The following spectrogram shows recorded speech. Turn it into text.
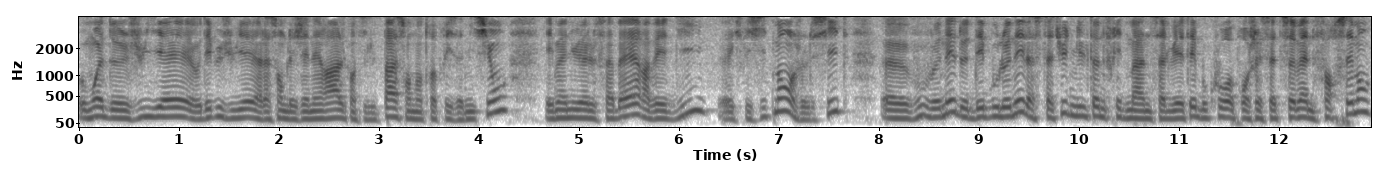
au mois de juillet, au début juillet, à l'Assemblée générale, quand il passe en entreprise à mission, Emmanuel Faber avait dit explicitement, je le cite, euh, vous venez de déboulonner la statue de Milton Friedman. Ça lui a été beaucoup reproché cette semaine, forcément.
